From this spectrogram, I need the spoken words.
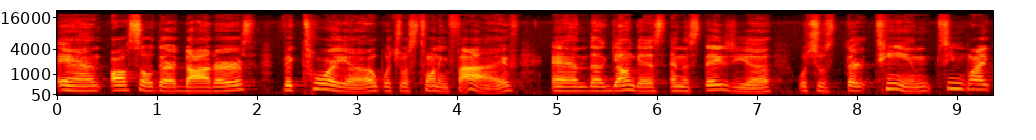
and also their daughters Victoria, which was 25, and the youngest, Anastasia, which was 13, seemed like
